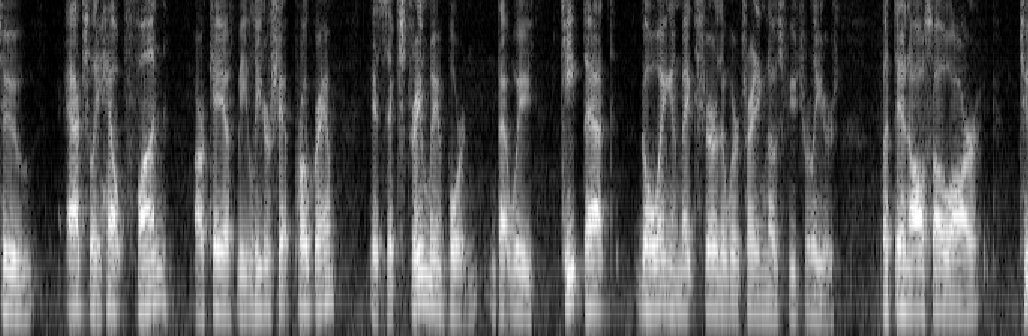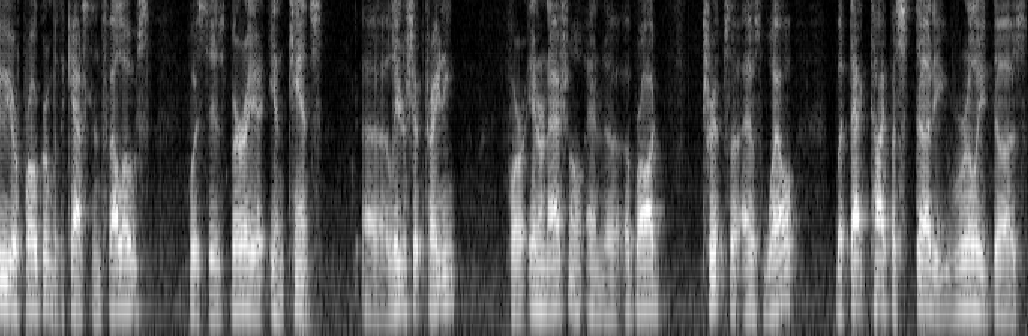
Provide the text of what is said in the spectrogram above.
to actually help fund our KFB leadership program. It's extremely important that we keep that going and make sure that we're training those future leaders. But then also our two year program with the Caston Fellows, which is very intense uh, leadership training for international and uh, abroad trips uh, as well. But that type of study really does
